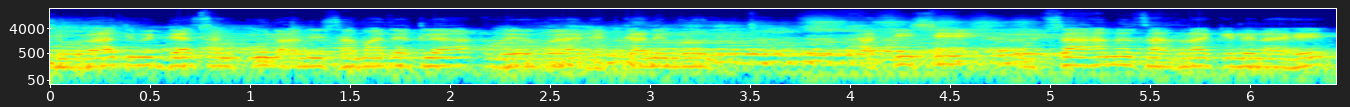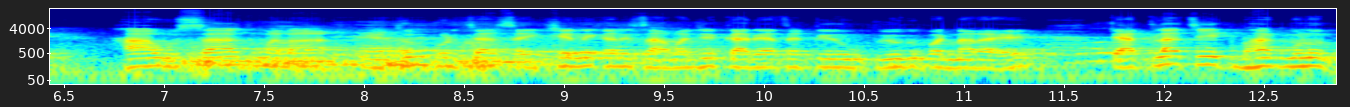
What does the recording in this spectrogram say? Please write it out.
शिवराज विद्या संकुल आणि समाजातल्या वेगवेगळ्या घटकांनी मिळून अतिशय उत्साहानं साजरा केलेला आहे. हा उत्साह मला इथून पुढच्या शैक्षणिक आणि सामाजिक कार्यासाठी उपयोगी पडणार आहे. त्यातलाच एक भाग म्हणून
